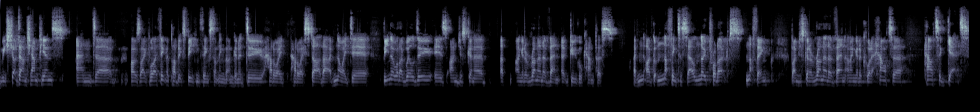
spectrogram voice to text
we shut down champions, and uh, I was like, well, I think the public speaking thing is something that I'm going to do. How do I how do I start that? I have no idea. But you know what I will do is I'm just gonna uh, I'm going to run an event at Google Campus. I've, I've got nothing to sell, no products, nothing. But I'm just going to run an event, and I'm going to call it how to how to get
